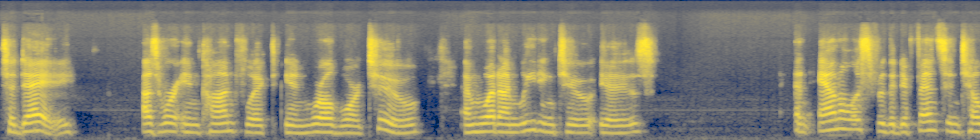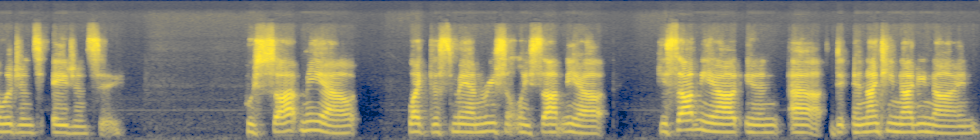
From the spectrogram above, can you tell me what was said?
today as were in conflict in World War II. And what I'm leading to is an analyst for the Defense Intelligence Agency who sought me out, like this man recently sought me out. He sought me out in, uh, in 1999.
